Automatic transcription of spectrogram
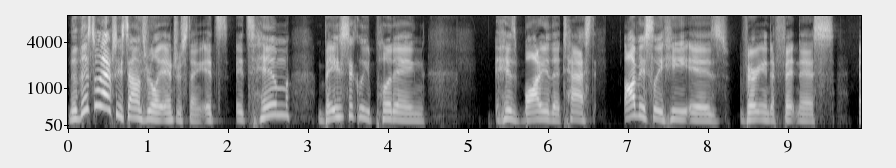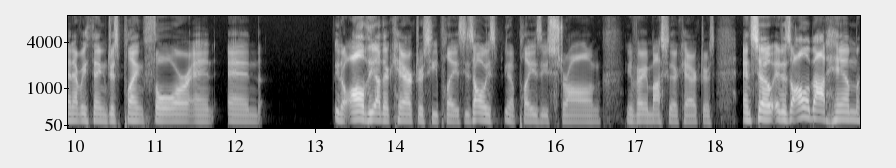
Now this one actually sounds really interesting. It's it's him basically putting his body to the test. Obviously, he is very into fitness and everything, just playing Thor and and you know all the other characters he plays. He's always you know plays these strong, you know, very muscular characters, and so it is all about him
